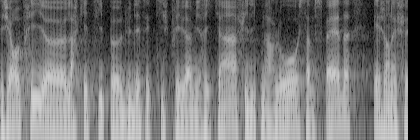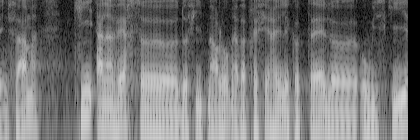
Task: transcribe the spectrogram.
J'ai repris euh, l'archétype du détective privé américain, Philippe Marlowe, Sam Spade, et j'en ai fait une femme qui, à l'inverse euh, de Philippe Marlowe, va préférer les cocktails euh, au whisky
